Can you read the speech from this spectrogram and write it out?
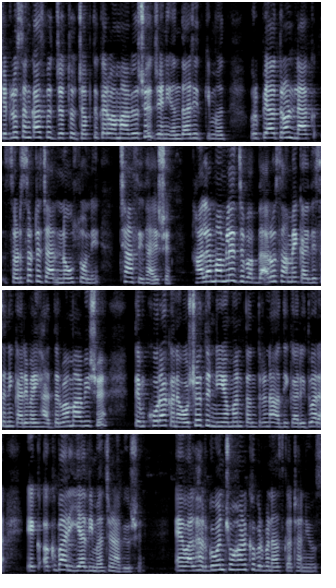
જેટલો શંકાસ્પદ જથ્થો જપ્ત કરવામાં આવ્યો છે, જેની અંદાજિત કિંમત રૂપિયા ત્રણ લાખ સડસઠ હજાર નવસો ને છ્યાસી થાય છે. હાલ આ મામલે જવાબદારો સામે કાયદેસરની કાર્યવાહી હાથ ધરવામાં આવી છે. તેમ ખોરાક અને ઔષધ નિયમન તંત્રના અધિકારી દ્વારા એક અખબારી યાદીમાં જણાવ્યું છે. અહેવાલ હરગોવન ચૌહાણ ખબર બનાસકાંઠા ન્યૂઝ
